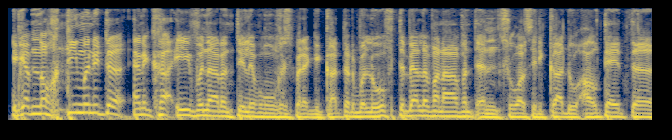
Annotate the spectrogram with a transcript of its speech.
Ik heb nog 10 minuten en ik ga even naar een telefoongesprek. Ik had er beloofd te bellen vanavond. En zoals Ricardo altijd eh,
